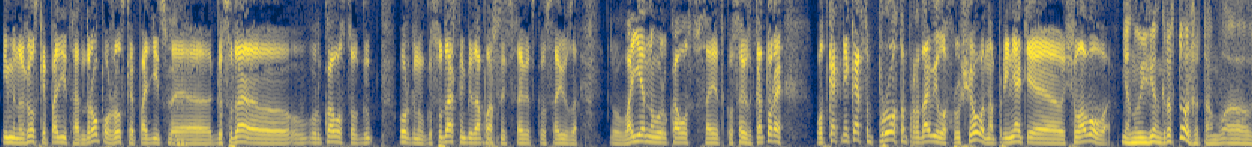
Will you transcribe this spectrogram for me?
именно жесткая позиция Андропова, жесткая позиция государ... Э, руководства органов государственной безопасности Советского Союза, военного руководства Советского Союза, которое вот как мне кажется, просто продавила Хрущева на принятие силового. Не, ну и венгров тоже, там э,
